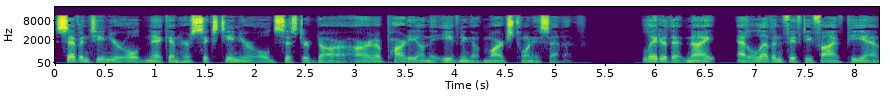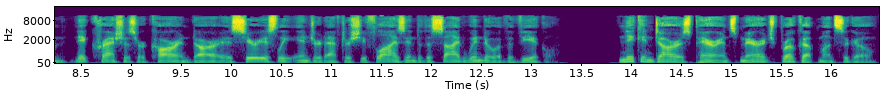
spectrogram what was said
17 year old Nick and her 16 year old sister Dara are at a party on the evening of March 27. Later that night, at 11:55 p.m., Nick crashes her car and Dara is seriously injured after she flies into the side window of the vehicle. Nick and Dara's parents' marriage broke up months ago,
